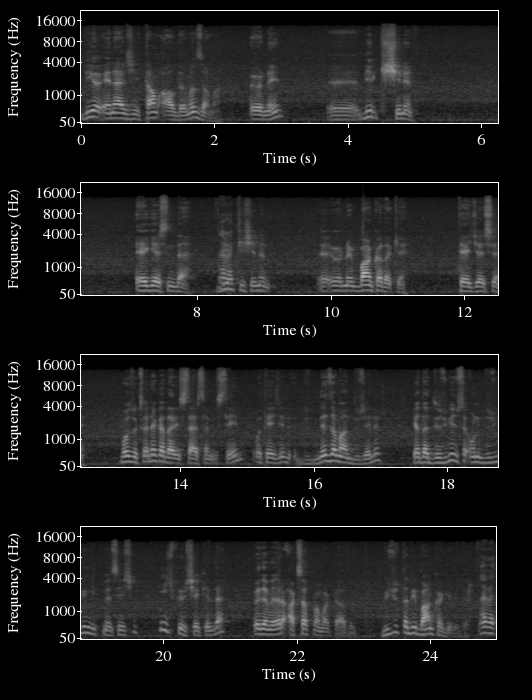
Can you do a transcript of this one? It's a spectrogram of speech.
biyoenerjiyi tam aldığımız zaman, örneğin e, bir kişinin EG'sinde, Evet. bir kişinin e, örneğin bankadaki TC'si bozuksa ne kadar istersen isteyin, o TC ne zaman düzelir ya da düzgünse onu düzgün gitmesi için hiçbir şekilde ödemeleri aksatmamak lazım. Vücut da bir banka gibidir. Evet.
